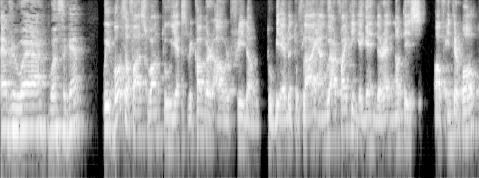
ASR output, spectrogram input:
everywhere once again? We both of us want to, yes, recover our freedom to be able to fly, and we are fighting again the red notice of Interpol.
